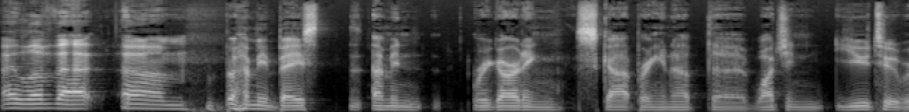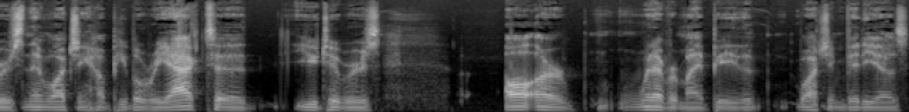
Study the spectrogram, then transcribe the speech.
I love that. Um, But I mean, based. I mean, regarding Scott bringing up the watching YouTubers and then watching how people react to YouTubers, all or whatever it might be, the watching videos.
